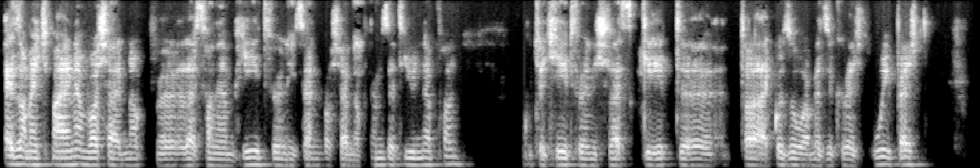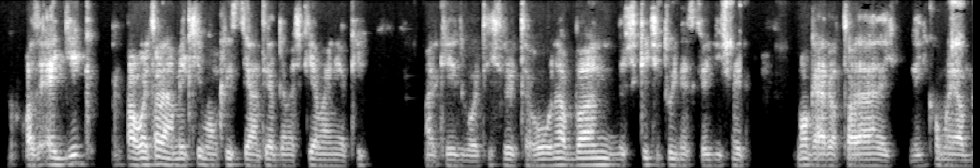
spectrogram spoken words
ez a meccs már nem vasárnap lesz, hanem hétfőn, hiszen vasárnap nemzeti ünnep van, úgyhogy hétfőn is lesz két találkozó a mezőköves Újpest. Az egyik, ahol talán még Simon Krisztiánt érdemes kiemelni, aki már két volt is a hónapban, és kicsit úgy néz ki, hogy ismét magára talál egy, egy komolyabb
